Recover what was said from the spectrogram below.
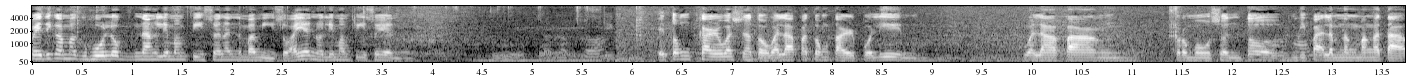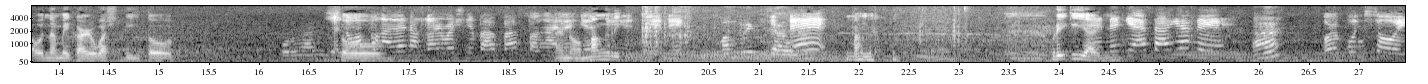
Pwede ka maghulog ng limang piso na mamiso. Ayan oh, limang piso yan oh. Itong car wash na to, wala pa tong tarpaulin. Wala pang promotion to. Hindi pa alam ng mga tao na may car wash dito. 400. So, ano ang pangalan ng car wash ni Papa? Pangalan Ano, niya, Mang Rick. Jenek. Mangrik daw. Mga... Ricky yan. Yata yan? Or Bunsoy.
